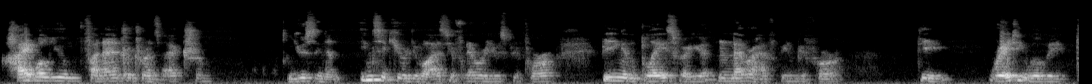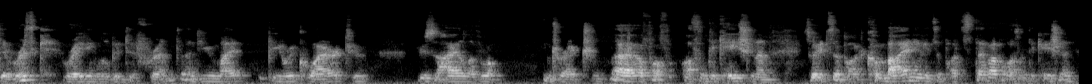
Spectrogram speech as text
high volume financial transaction using an insecure device you've never used before being in a place where you never have been before, the rating will be, the risk rating will be different, and you might be required to use a higher level of interaction, uh, of, of, authentication. And so it's about combining, it's about step up authentication.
